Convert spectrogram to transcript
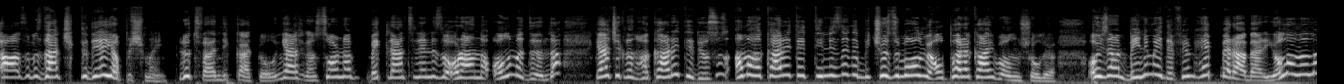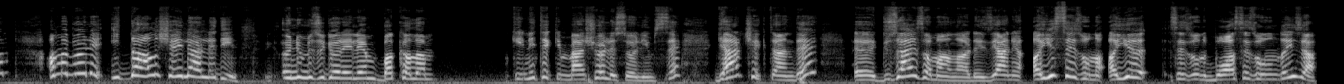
Ağzımızdan çıktı diye yapışmayın. Lütfen dikkatli olun. Gerçekten sonra beklentilerinizle oranla olmadığında gerçekten hakaret ediyorsunuz ama hakaret ettiğinizde de bir çözüm olmuyor. O para kaybolmuş oluyor. O yüzden benim hedefim hep beraber yol alalım ama böyle iddialı şeylerle değil. Önümüzü görelim, bakalım. Ki nitekim ben şöyle söyleyeyim size. Gerçekten de e, güzel zamanlardayız. Yani ayı sezonu, ayı sezonu, boğa sezonundayız ya.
